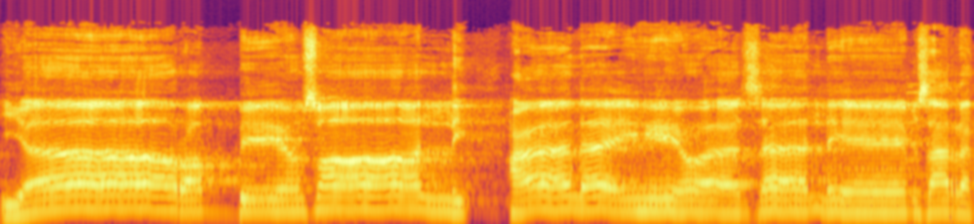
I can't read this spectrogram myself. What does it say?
يا رب صل عليه وسلم. سرق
